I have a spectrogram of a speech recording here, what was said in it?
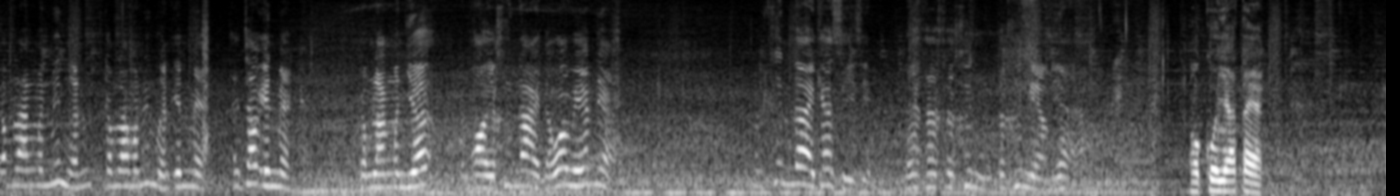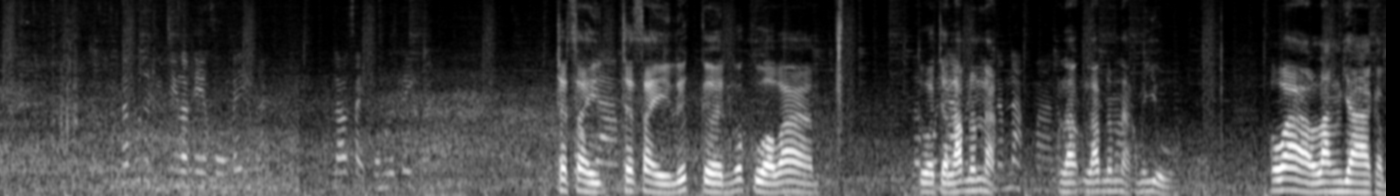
กำลังมันไม่เหมือนกำลังมันไม่เหมือน N Max ถ้าเจ้า N Max เนี่ยกำลังมันเยอะมันพอจะขึ้นได้ แต่ว่าเวฟเนี่ย มันขึ้นได้แค่ 40นะถ้าถ้าขึ้นถ้าขึ้นแนวเนี้ยครับ โอ้กลัวยาแตก ถ้าพูดถึงจริงๆเราเทโค้งได้อีกไหมเราใส่โค้งลึกได้อีกไหมจะใส่จะใส่ลึกเกินก็กลัวว่า ตัวจะรับน้ำหนัก น้ำหนักมารับรับน้ำหนักไม่อยู่ เพราะว่าลังยากับ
